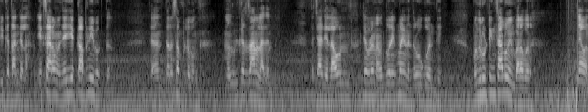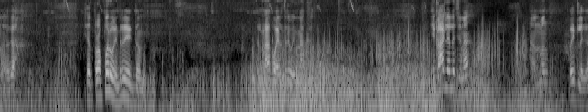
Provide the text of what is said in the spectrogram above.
विकत आणलेला. एक सारा म्हणजे एक कापणी फक्त. त्यानंतर संपलं मग. मग विकत जाणं लागेल. त्याच्या आधी लावून ठेवलं ना दोन एक महिन्यानंतर उगवून ते. मग रुटीन चालू होईल बरोबर. नाही होणार का? त्यात प्रॉपर होईन रे एकदम. त्याला व्हायला तरी होईन नाक. हे काढलेलंच आहे ना? आणि मग बैठलं का?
